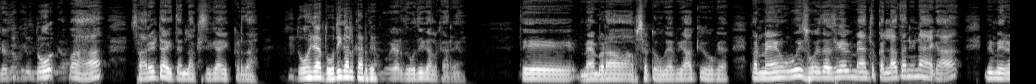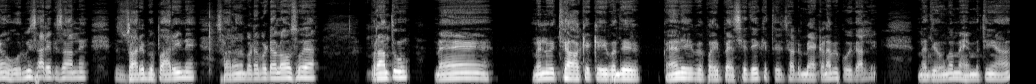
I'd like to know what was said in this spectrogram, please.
ਜਦੋਂ ਕਿ ਦੋ- ਭਾ ਸਾਰੇ 2.5-3 ਲੱਖ ਸੀਗਾ ਏਕੜ ਦਾ। ਤੁਸੀਂ 2002 ਦੀ ਗੱਲ ਕਰਦੇ ਹੋ? 2002 ਦੀ ਗੱਲ ਕਰ ਰਿਹਾ ਅਤੇ ਮੈਂ ਬੜਾ ਅਪਸੈਟ ਹੋ ਗਿਆ ਵੀ ਆਹ ਕੀ ਹੋ ਗਿਆ। ਪਰ ਮੈਂ ਉਹ ਹੀ ਸੋਚਦਾ ਸੀਗਾ ਵੀ ਮੈਂ ਤਾਂ ਇਕੱਲਾ ਤਾਂ ਨਹੀਂ ਨਾ ਹੈਗਾ ਵੀ ਮੇਰੇ ਨਾਲ ਹੋਰ ਵੀ ਸਾਰੇ ਕਿਸਾਨ ਨੇ, ਸਾਰੇ ਵਪਾਰੀ ਨੇ, ਸਾਰਿਆਂ ਦਾ ਬੜਾ ਵੱਡਾ ਲਾਸ ਹੋਇਆ। ਪਰੰਤੂ ਮੈਂ, ਮੈਨੂੰ ਇੱਥੇ ਆ ਕੇ ਕਈ ਬੰਦੇ ਕਹਿੰਦੇ ਵੀ ਭਾਈ ਪੈਸੇ ਦੇ ਕਿਤੇ ਛੱਡ ਮੈਂ ਕਹਣਾ ਵੀ ਕੋਈ ਗੱਲ ਨਹੀਂ ਮੈਂ ਦੇਵਾਂਗਾ ਮੈਂ ਹਿੰਮਤੀ ਹਾਂ,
